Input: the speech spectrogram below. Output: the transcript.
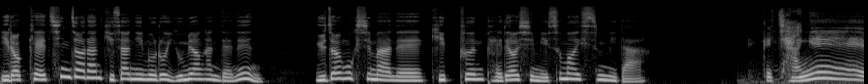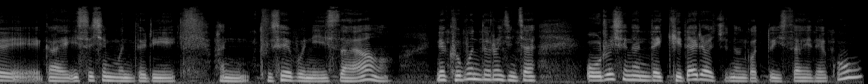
이렇게 친절한 기사님으로 유명한 데는 유정욱 씨만의 깊은 배려심이 숨어 있습니다. 그 장애가 있으신 분들이 한 두세 분이 있어요. 근데 그분들은 진짜 오르시는데 기다려주는 것도 있어야 되고,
